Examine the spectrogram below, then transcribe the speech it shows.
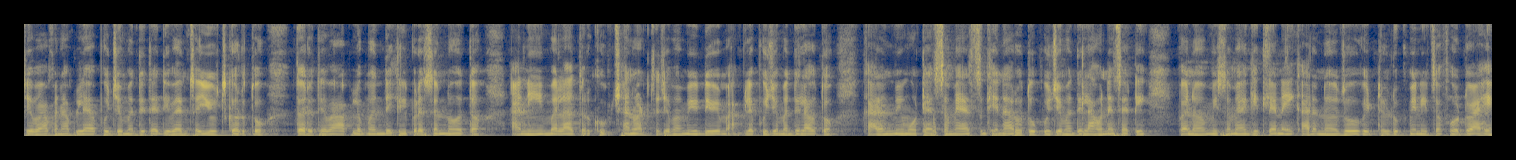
जेव्हा आपण आपल्या पूजेमध्ये त्या दिव्यांचा यूज करतो तर तेव्हा आपलं मन देखील प्रसन्न होतं. आणि मला तर खूप छान वाटतं जेव्हा मी दिवे आपल्या पूजेमध्ये लावतो. कारण मी मोठ्या समयास घेणार होतो पूजेमध्ये लावण्यासाठी पण मी समया घेतल्या नाही. कारण जो विठ्ठल रुक्मिणीचा फोटो आहे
